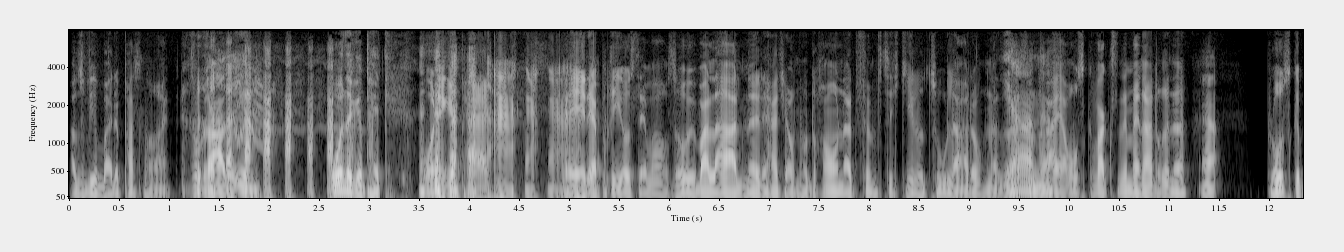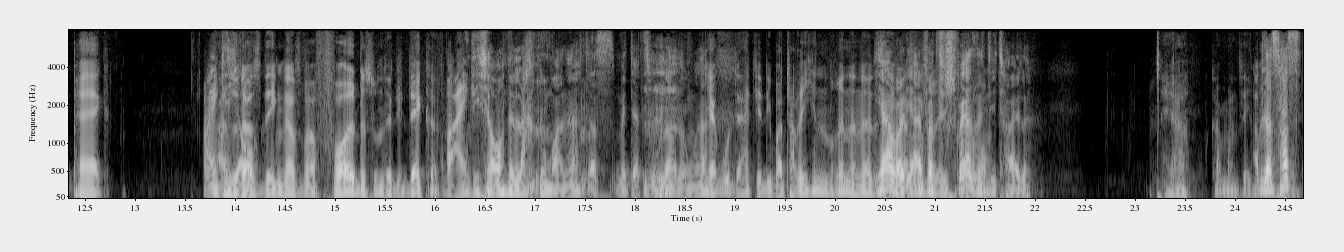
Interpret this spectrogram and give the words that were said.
Also wir beide passen rein. So gerade eben. Ohne Gepäck. Ohne Gepäck. Ey, der Prius, der war auch so überladen. Ne? Der hat ja auch nur 350 Kilo Zuladung. Da Ja, saßen ne? drei ausgewachsene Männer drin. Ja. Plus Gepäck. Eigentlich also das auch. Ding, das war voll bis unter die Decke. War eigentlich ja auch eine Lachnummer, ne? Das mit der Zuladung, ne? Ja gut, der hat ja die Batterie hinten drin. Ne? Ja, weil die einfach zu schwer sind, die Teile. Ja, kann man sehen. Aber das hast,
